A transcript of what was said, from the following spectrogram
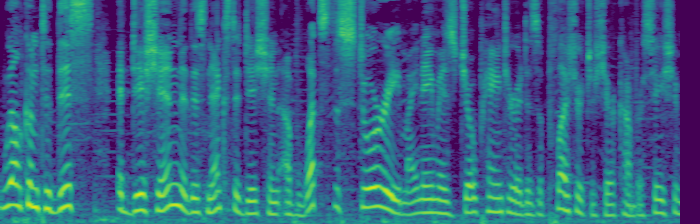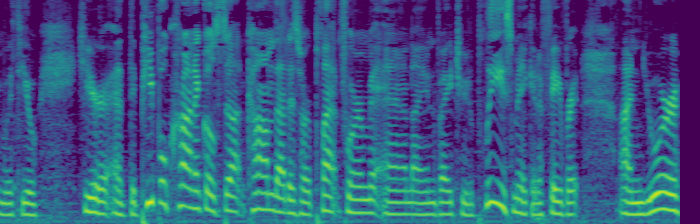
Welcome to this edition, this next edition of What's the Story? My name is Joe Painter. It is a pleasure to share conversation with you here at thepeoplechronicles.com. That is our platform, and I invite you to please make it a favorite on your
